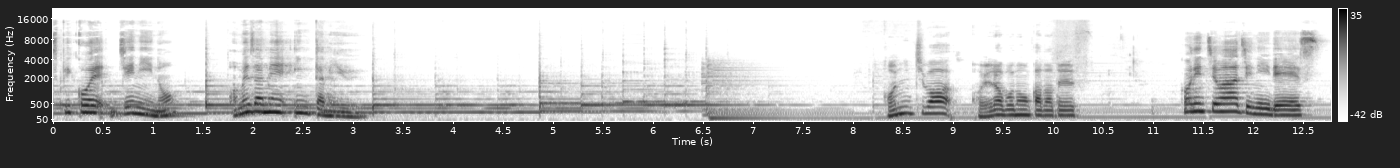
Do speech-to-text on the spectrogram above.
スピコエジェニーのお目覚めインタビュー。こんにちは、声ラボの岡田です。こんにちは、ジェニーです。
